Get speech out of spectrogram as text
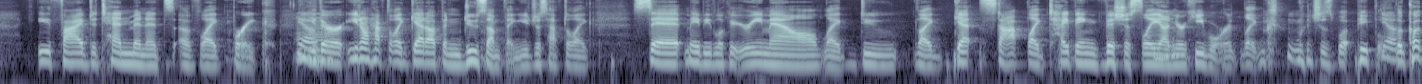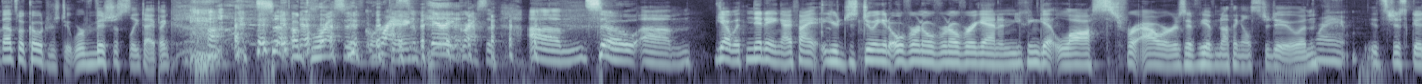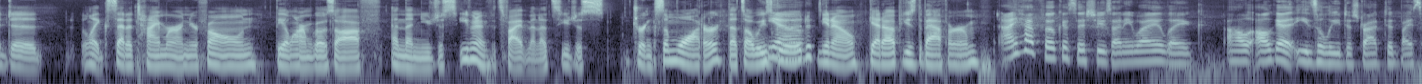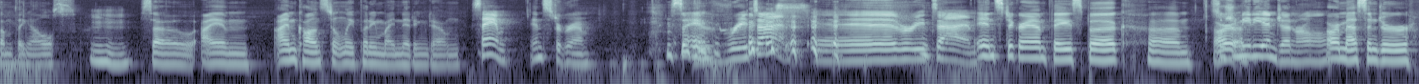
five to 10 minutes of like break. Either you don't have to like get up and do something. You just have to like sit, maybe look at your email, like do like get stop like typing viciously on your keyboard, like which is what people Yeah. the co- that's what coders do. We're viciously typing. Aggressive, aggressive, very aggressive. Um, so um, yeah, with knitting, I find you're just doing it over and over and over again, and you can get lost for hours if you have nothing else to do. And Right. it's just good to like set a timer on your phone. The alarm goes off, and then you just even if it's five minutes, you just drink some water. That's always Yeah. good. You know, get up, use the bathroom. I have focus issues anyway. Like I'll I'll get easily distracted by something else. Mm-hmm. So I am I'm constantly putting my knitting down. Same. Instagram. Same. Every time. Every time. Instagram, Facebook, um, Social our, media in general. our messenger.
